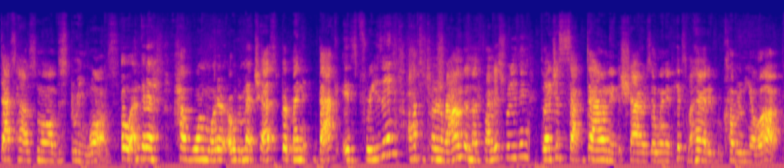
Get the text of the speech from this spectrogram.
that's how small the stream was. Oh, I'm gonna have warm water over my chest, but my back is freezing. I have to turn around and my front is freezing. So I just sat down in the shower so when it hits my head, it will cover me all up.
